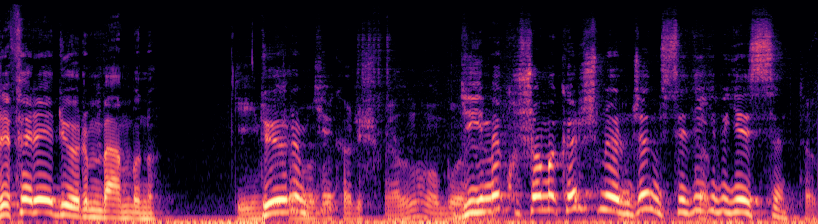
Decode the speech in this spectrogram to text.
Refere ediyorum ben bunu. Giyim Diyorum ki- karışmayalım ama bu Giyime kuşama karışmıyorum canım. istediği gibi gezsin. Tabii.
